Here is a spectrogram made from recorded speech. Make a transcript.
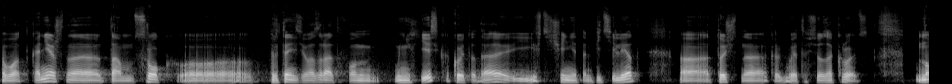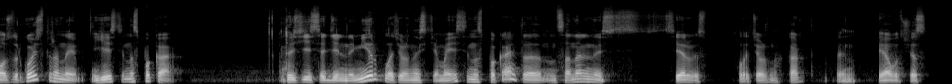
Вот, конечно, там срок э, претензий возвратов, он у них есть какой-то, да, и в течение там пяти лет э, точно как бы это все закроется. Но с другой стороны, есть НСПК. То есть есть отдельный мир платежной системы, а есть НСПК, это национальный сервис платежных карт. Блин, я вот сейчас...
